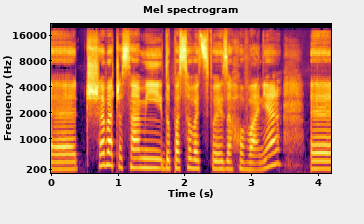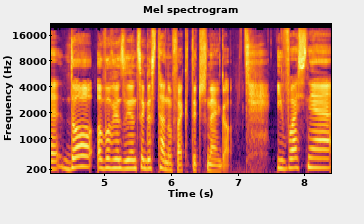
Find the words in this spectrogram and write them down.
e, trzeba czasami dopasować swoje zachowanie do obowiązującego stanu faktycznego. I właśnie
